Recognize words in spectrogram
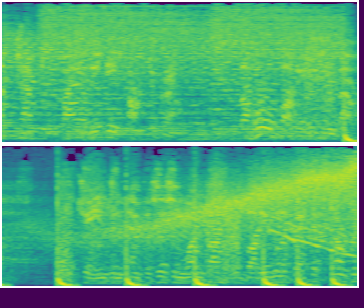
attacked finally the octagram. The whole body is in balance. A Change in emphasis in one part of the body will affect the counter.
